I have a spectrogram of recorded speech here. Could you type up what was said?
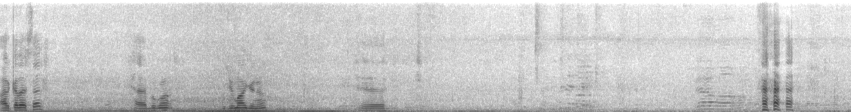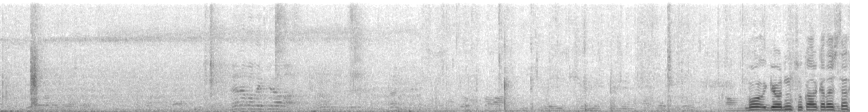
Arkadaşlar e, bugün Cuma günü e, Bu gördüğünüz sokak arkadaşlar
